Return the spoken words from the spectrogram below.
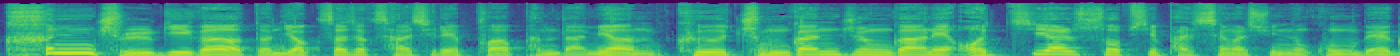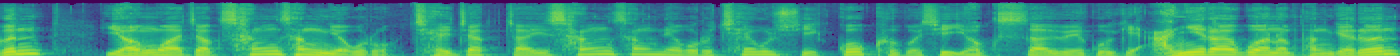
큰 줄기가 어떤 역사적 사실에 부합한다면 그 중간중간에 어찌할 수 없이 발생할 수 있는 공백은 영화적 상상력으로 제작자의 상상력으로 채울 수 있고 그것이 역사 왜곡이 아니라고 하는 판결은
